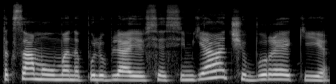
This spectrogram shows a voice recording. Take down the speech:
Так само у мене полюбляє вся сім'я, чебуреки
